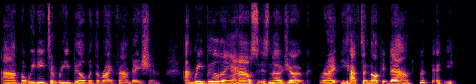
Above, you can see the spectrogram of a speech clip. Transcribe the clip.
Uh, but we need to rebuild with the right foundation. And rebuilding a house is no joke, right? You have to knock it down.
